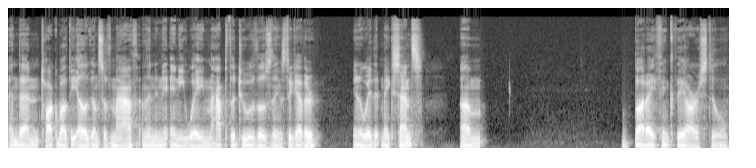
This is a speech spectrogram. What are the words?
and then talk about the elegance of math and then in any way map the two of those things together in a way that makes sense. Um, but I think they are still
